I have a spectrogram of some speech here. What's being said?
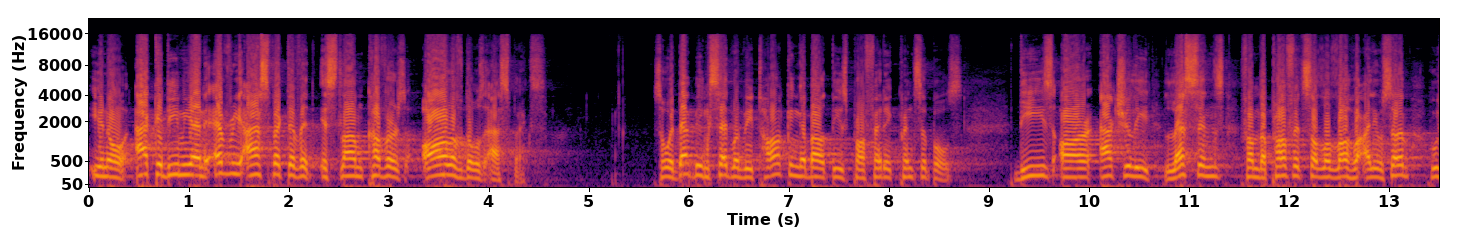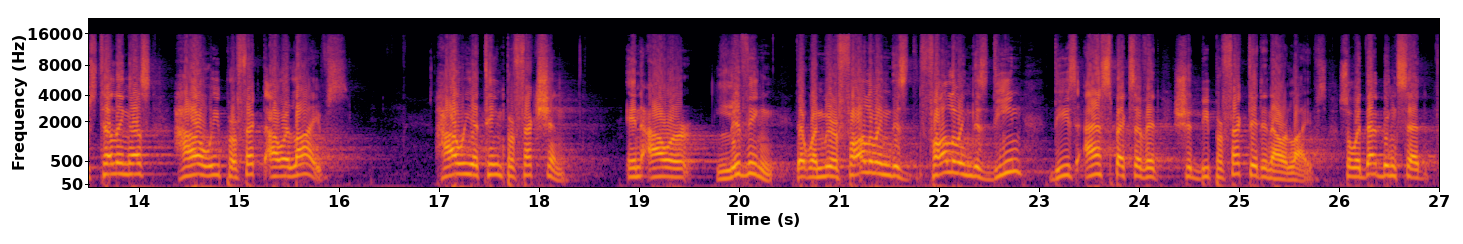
you know academia and every aspect of it, Islam covers all of those aspects. So, with that being said, when we're talking about these prophetic principles, these are actually lessons from the Prophet ﷺ who's telling us how we perfect our lives, how we attain perfection in our living. That when we're following this, following this deen, these aspects of it should be perfected in our lives. So, with that being said,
